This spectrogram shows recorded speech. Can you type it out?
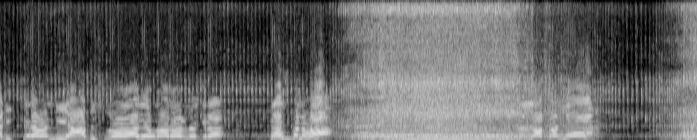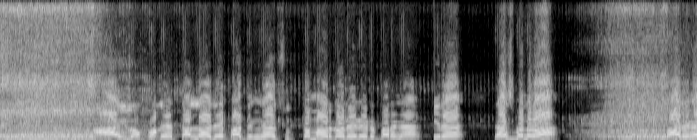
அடிக்கிற வண்டி ஆபீஸ்க்குள்ள வராது உணவு வண்டி வைக்கிறேன். ரேஸ் பண்ணுவா நல்லா பண்ணு. ஆயில புகையை தள்ளாதே பாத்துங்க சுத்தமா இருக்கும். ரேடியேட்டர் பாருங்க. ரேஸ் பண்ணுவா பாருங்க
